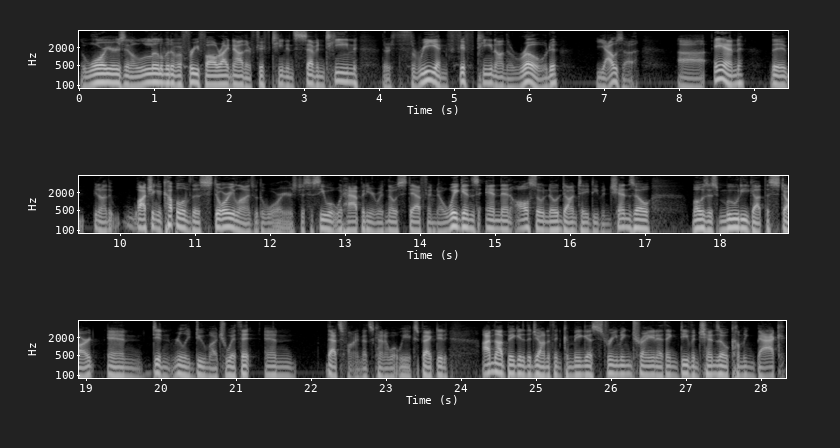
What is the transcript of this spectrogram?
The Warriors in a little bit of a free fall right now. They're 15 and 17. They're 3 and 15 on the road. Yowza. Uh, and the you know the, watching a couple of the storylines with the Warriors just to see what would happen here with no Steph and no Wiggins, and then also no Donte DiVincenzo. Moses Moody got the start and didn't really do much with it, and that's fine. That's kind of what we expected. I'm not big into the Jonathan Kuminga streaming train. I think DiVincenzo coming back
